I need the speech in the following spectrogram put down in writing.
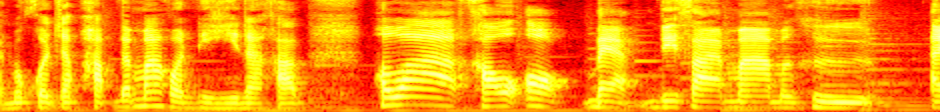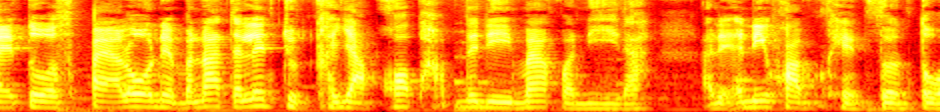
นมันควรจะพับได้มากกว่านี้นะครับ เพราะว่าเขาออกแบบดีไซน์มามันคือไอตัวสเปโร่เนี่ยมันน่าจะเล่นจุดขยับข้อพับได้ดีมากกว่านี้นะ อันนี้อันนี้ความเห็นส่วนตัว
